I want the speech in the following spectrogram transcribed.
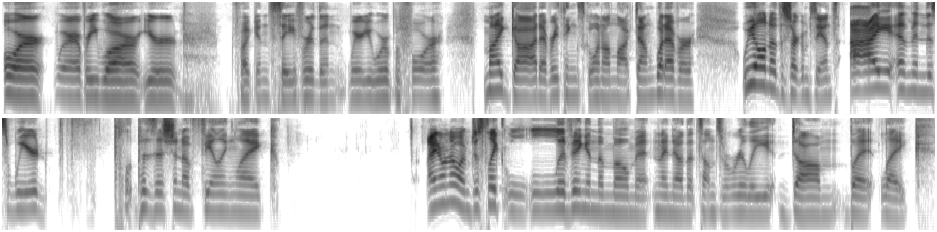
or wherever you are, you're fucking safer than where you were before. My God, everything's going on lockdown. Whatever. We all know the circumstance. I am in this weird position of feeling like I don't know, I'm just like living in the moment and I know that sounds really dumb, but like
